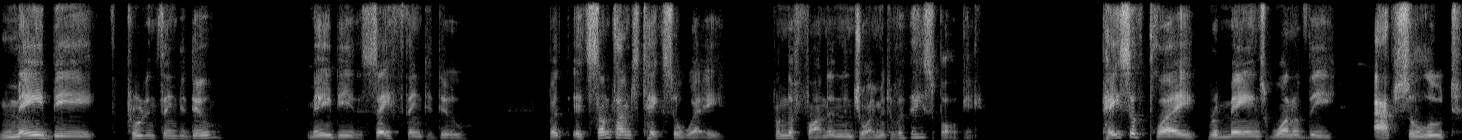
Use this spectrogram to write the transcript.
may be the prudent thing to do, may be the safe thing to do, but it sometimes takes away from the fun and enjoyment of a baseball game. Pace of play remains one of the absolute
